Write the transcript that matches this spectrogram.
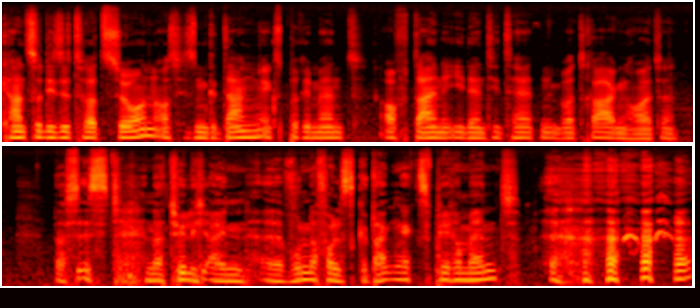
kannst du die Situation aus diesem Gedankenexperiment auf deine Identitäten übertragen heute? Das ist natürlich ein äh, wundervolles Gedankenexperiment.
